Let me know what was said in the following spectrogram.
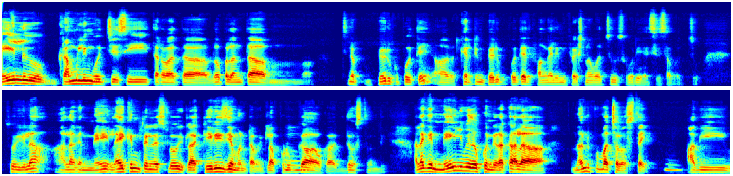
నెయిల్ క్రమ్లింగ్ వచ్చేసి తర్వాత లోపలంతా చిన్న పేరుకుపోతే కెరటిన్ పేరుకుపోతే అది ఫంగల్ ఇన్ఫెక్షన్ అవ్వచ్చు సోరియాసిస్ అవ్వచ్చు. సో ఇలా అలాగే నెయి లైకిన్ పెయిన్లెస్లో ఇట్లా టెరీజియం అంటాం. ఇట్లా పొడుగ్గా ఒక ఇది వస్తుంది. అలాగే నెయిల్ మీద కొన్ని రకాల నలుపు మచ్చలు వస్తాయి. అవి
